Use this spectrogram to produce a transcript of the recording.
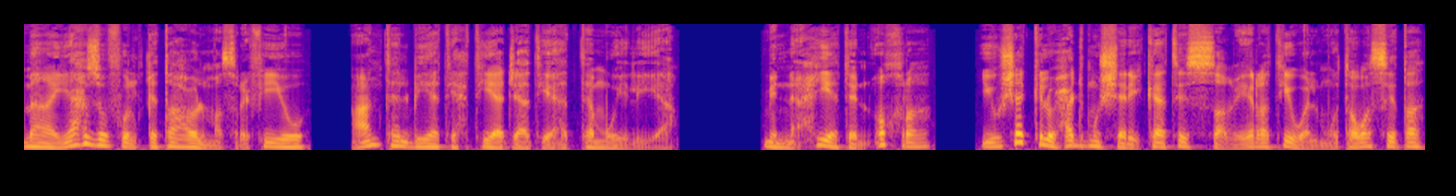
ما يعزف القطاع المصرفي عن تلبية احتياجاتها التمويلية. من ناحية أخرى، يشكل حجم الشركات الصغيرة والمتوسطة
